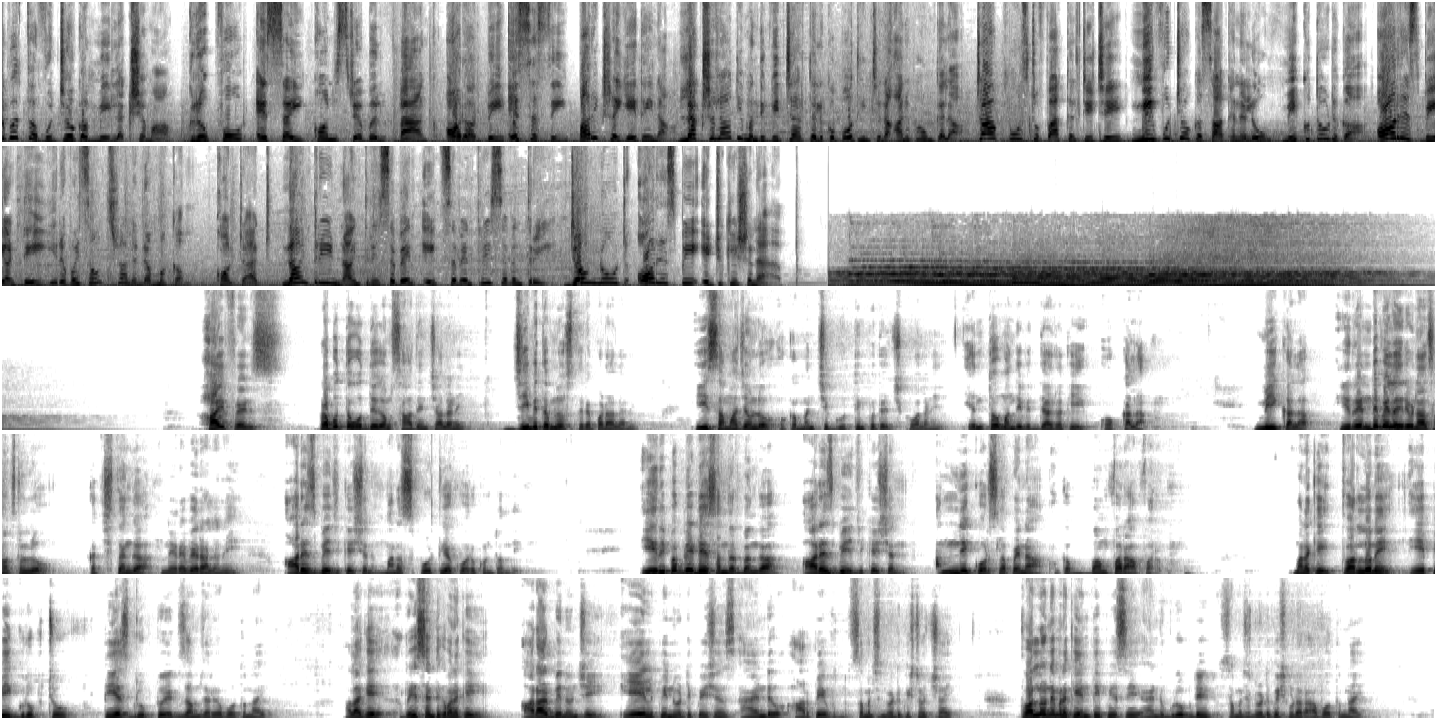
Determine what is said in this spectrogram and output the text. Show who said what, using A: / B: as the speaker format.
A: ప్రభుత్వ ఉద్యోగం మీ లక్ష్యమా? Group four SI constable bank RRB SSC పరీక్ష ఏదైనా. లక్షలాది మంది విద్యార్థులకు బోధించిన అనుభవం గల టాప్ మోస్ట్ ఫ్యాకల్టీచే మీ ఉద్యోగ సాధనలో మీకు తోడుగా. ఆర్ఎస్బి అంటే ఇరవై సంవత్సరాల నమ్మకం. Contact nine three nine three seven eight seven three seven three. Download RSB education app.
B: Hi friends ప్రభుత్వ ఉద్యోగం సాధించాలని జీవితంలో స్థిరపడాలని ఈ సమాజంలో ఒక మంచి గుర్తింపు తెచ్చుకోవాలని ఎంతోమంది విద్యార్థులకి ఒక కళ మీ కళ ఈ రెండు వేల ఇరవై నాలుగు సంవత్సరంలో ఖచ్చితంగా నెరవేరాలని ఆర్ఎస్బి ఎడ్యుకేషన్ మనస్ఫూర్తిగా కోరుకుంటుంది. ఈ రిపబ్లిక్ డే సందర్భంగా ఆర్ఎస్బి ఎడ్యుకేషన్ అన్ని కోర్సులపైన ఒక బంఫర్ ఆఫర్. మనకి త్వరలోనే AP group two TS group two exam జరగబోతున్నాయి. అలాగే రీసెంట్గా మనకి ఆర్ఆర్బీ నుంచి ఏఎల్పి నోటిఫికేషన్స్ అండ్ ఆర్పిఎఫ్ సంబంధించిన నోటిఫికేషన్ వచ్చాయి. త్వరలోనే మనకి ఎన్టీపీసీ అండ్ గ్రూప్ డి సంబంధించిన నోటిఫికేషన్ కూడా రాబోతున్నాయి.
